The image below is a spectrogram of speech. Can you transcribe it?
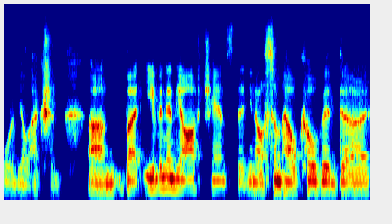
for the election. Um, but even in the off chance that you know somehow COVID uh,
